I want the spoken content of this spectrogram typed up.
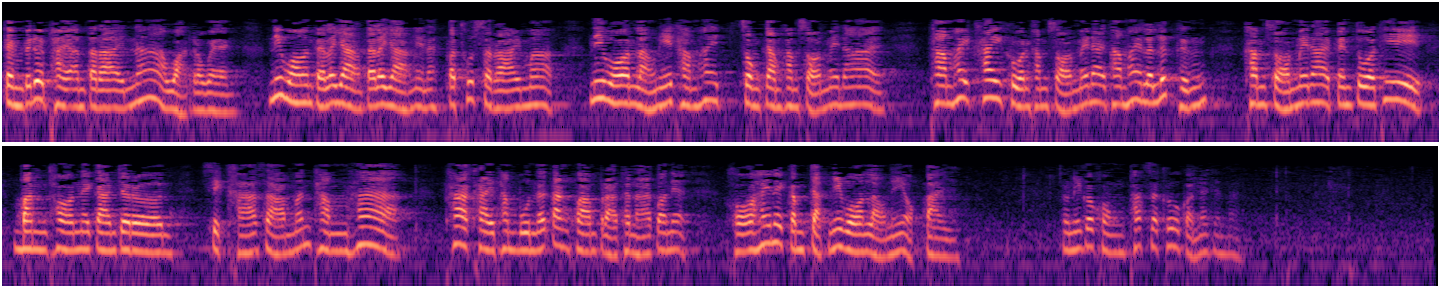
เต็มไปด้วยภัยอันตรายหน้าหวาดระแวง นิวรณ์แต่ละอย่างแต่ละอย่างเนี่ยนะประทุษร้ายมาก นิวรณ์เหล่านี้ทำให้ทรงจำคำสอนไม่ได้ทำให้ไข้ครวนคำสอนไม่ได้ทำให้ระลึกถึง คำสอนไม่ได้เป็นตัวที่บันทอนในการเจริญศิกขาสามมันทำห้าถ้าใครทำบุญและตั้งความปรารถนาก็เนี่ยขอให้ได้กำจัดนิวรณ์เหล่านี้ออกไป ตรงนี้ก็คงพักสักครู่ก่อนนะอาจารย์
